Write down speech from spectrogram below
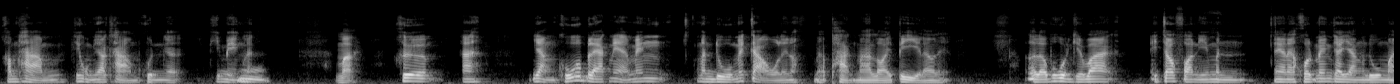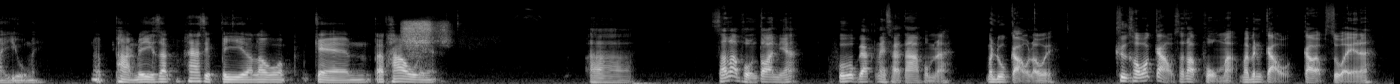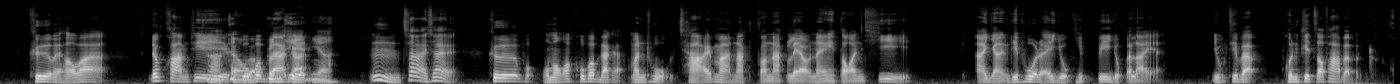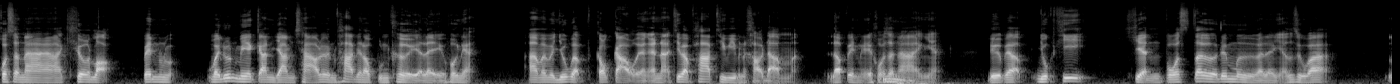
คำถามที่ผมอยากถามคุณกับพี่เมงอืแหละมมาคืออะอย่าง Cooper Black เนี่ยแม่งมันดูไม่เก่าเลยเนาะแบบผ่านมาร้อยปีแล้วเลยเออแล้วพวกคุณคิดว่าไอ้เจ้าฟอนต์นี้มันในอนาคตแม่งจะยังดูใหม่อยู่ไหมแบบผ่านไปอีกสักห้าสิบปีแล้วเราแบบแก่ตาเฒ่าเลยเนี่ยอ่าสำหรับผมตอนเนี้ย Cooper Black ในสายตาผมนะมันดูเก่าแล้วเว้ยคือเขาว่าเก่าสำหรับผมอะมันเป็นเก่าเก่าแบบสวยนะคือหมายความว่า ด้วยความที่อ่า Cooper Black เก่าแบบร์วิแบล็นเทจอะเนี่ยเหรออืมใช่ใช่คือผมผมมองว่า Cooper Black อะมันถูกใช้มานักต่อนักแล้วในตอนที่อะอย่างที่พูดไอ้ยุคฮิปปี้ยุคอะไรอะยุคที่แบบคุณคิดสภาพแบบโฆษณา Kellogg เป็นวัยรุ่นเมกันยามเช้าที่เป็นภาพที่เราคุ้นเคยอะไรพวกเนี้ยอะมันเป็นยุคแบบเก่าๆอย่างนั้นอะที่แบบภาพทีวีเป็นขาวดำอะแล้วเป็นไอ้โฆษณาอย่างเงี้ยหรือแบบยุคที่เขียนโปสเตอร์ด้วยมืออะไรอย่างเงี้ยรู้สึกว่า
